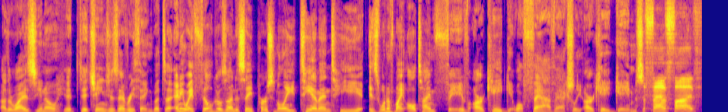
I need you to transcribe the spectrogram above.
Otherwise, you know, it, it changes everything. But uh, anyway, Phil goes on to say, personally, TMNT is one of my all time fave arcade game. Well, fav, actually, arcade games. The Fav Five.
